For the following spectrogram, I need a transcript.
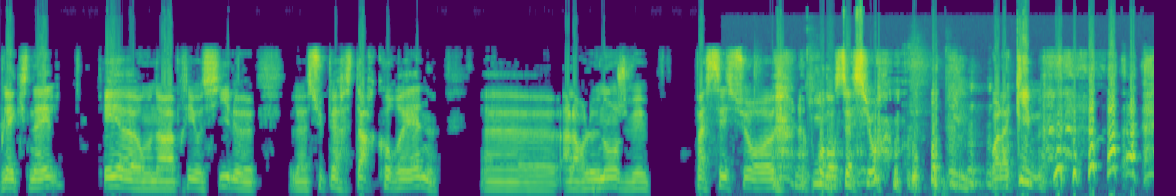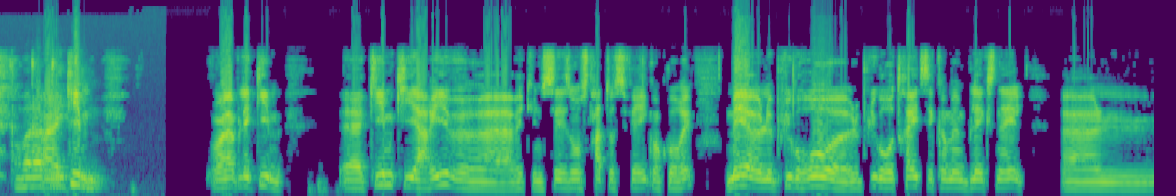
Blake Snell et euh, on a appris aussi le la superstar coréenne. Euh, alors le nom, je vais passer sur euh, la Kim. prononciation. voilà Kim. On va l'appeler Ouais, Kim. On va l'appeler Kim. Euh, Kim qui arrive euh, avec une saison stratosphérique en Corée, mais euh, le plus gros le plus gros trade c'est quand même Blake euh,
